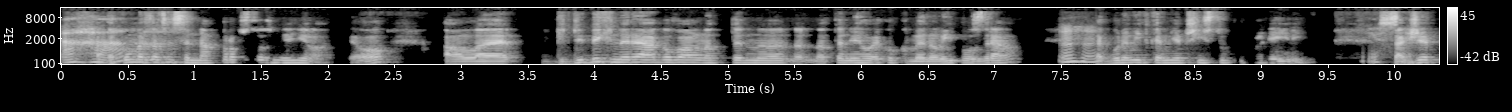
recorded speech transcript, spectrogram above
Aha. A ta konverzace se naprosto změnila, jo? Ale kdybych nereagoval na ten, na, na ten jeho jako kmenový pozdrav, mm-hmm. tak bude mít ke mně přístup úplně jiný. Jasně. Takže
